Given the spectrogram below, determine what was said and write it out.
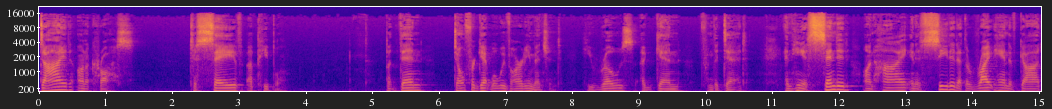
died on a cross to save a people. But then don't forget what we've already mentioned. He rose again from the dead. And he ascended on high and is seated at the right hand of God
